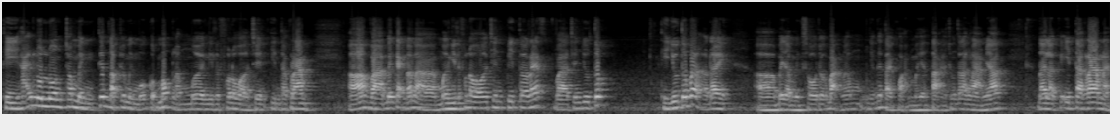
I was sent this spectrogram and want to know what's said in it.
thì hãy luôn luôn cho mình thiết lập cho mình một cột mốc là 10.000 follower trên Instagram. Đó, và bên cạnh đó là 10.000 follower trên Pinterest và trên YouTube. Thì YouTube á, ở đây uh, bây giờ mình show cho các bạn những cái tài khoản mà hiện tại chúng ta đang làm nhá. Đây là cái Instagram này.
